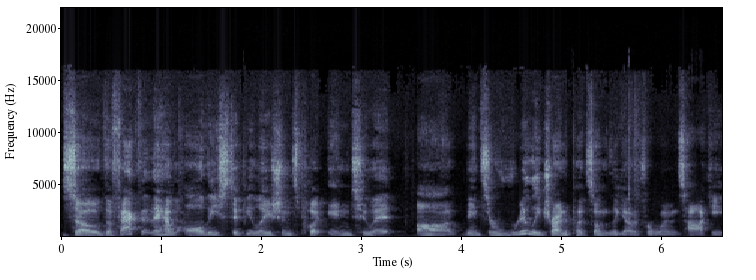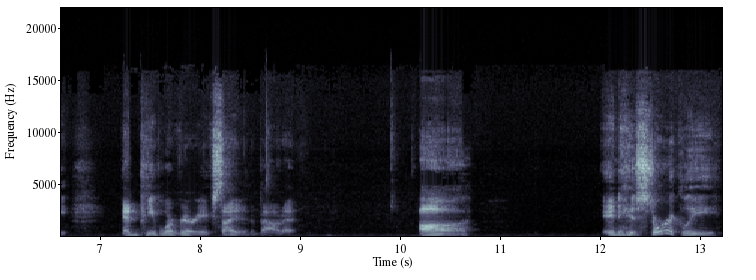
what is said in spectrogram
So the fact that they have all these stipulations put into it uh, means they're really trying to put something together for women's hockey and people are very excited about it. Uh, and historically,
